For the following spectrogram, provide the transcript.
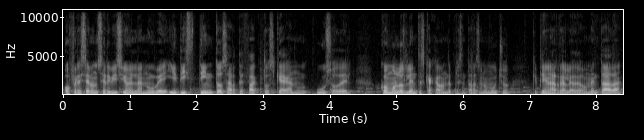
ofrecer un servicio en la nube y distintos artefactos que hagan uso de él, como los lentes que acaban de presentar hace no mucho, que tienen la realidad aumentada,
